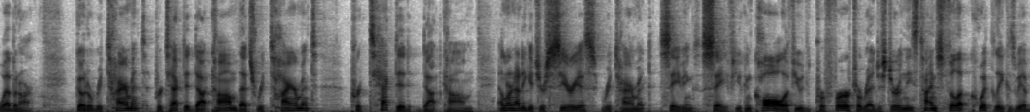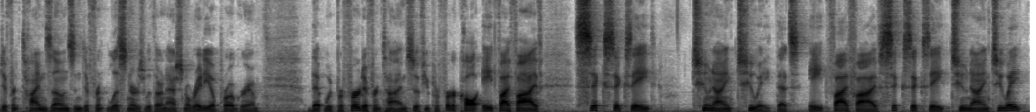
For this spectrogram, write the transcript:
webinar. Go to retirementprotected.com. That's retirementprotected.com and learn how to get your serious retirement savings safe. You can call if you'd prefer to register, and these times fill up quickly because we have different time zones and different listeners with our national radio program that would prefer different times. So if you prefer, call 855 668 2928. That's 855 668 2928.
